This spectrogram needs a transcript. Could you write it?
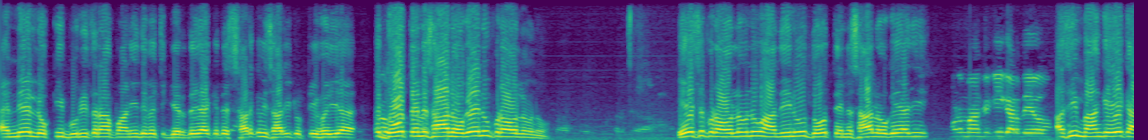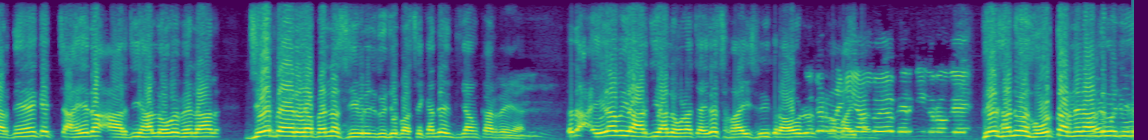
ਇੰਨੇ ਲੋਕੀ ਬੁਰੀ ਤਰ੍ਹਾਂ ਪਾਣੀ ਦੇ ਵਿੱਚ ਗਿਰਦੇ ਆ ਕਿਤੇ ਸੜਕ ਵੀ ਸਾਰੀ ਟੁੱਟੀ ਹੋਈ ਹੈ ਇਹ ਦੋ ਤਿੰਨ ਸਾਲ ਹੋ ਗਏ ਇਹਨੂੰ ਪ੍ਰੋਬਲਮ ਨੂੰ। ਇਸ ਪ੍ਰੋਬਲਮ ਨੂੰ ਆਂਦੀ ਨੂੰ ਦੋ ਤਿੰਨ ਸਾਲ ਹੋ ਗਏ ਆ ਜੀ। ਹੁਣ ਮੰਗ ਕੀ ਕਰਦੇ ਹੋ? ਅਸੀਂ ਮੰਗ ਇਹ ਕਰਦੇ ਹਾਂ ਕਿ ਚਾਹੇ ਦਾ ਆਰਜੀ ਹੱਲ ਹੋਵੇ ਫਿਲਹਾਲ ਜੇ ਪੈ ਰਿਹਾ ਪਹਿਲਾਂ ਸੀਵਰੇਜ ਦੂਜੇ ਪਾਸੇ ਕਹਿੰਦੇ ਇੰਤਜ਼ਾਮ ਕਰ ਰਹੇ ਆ। ਤਾਂ ਇਹਦਾ ਵੀ ਆਰਜੀ ਹੱਲ ਹੋਣਾ ਚਾਹੀਦਾ ਸਫ਼ਾਈ ਸੁਈ ਕਰਾਓ ਅਗਰ ਸਫ਼ਾਈ ਨਹੀਂ ਹੱਲ ਹੋਇਆ ਫਿਰ ਕੀ ਕਰੋਗੇ? ਫਿਰ ਸਾਨੂੰ ਇਹ ਹੋਰ ਧਰਨੇ ਨਾਲ ਤੇ ਮੌਜੂਦ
